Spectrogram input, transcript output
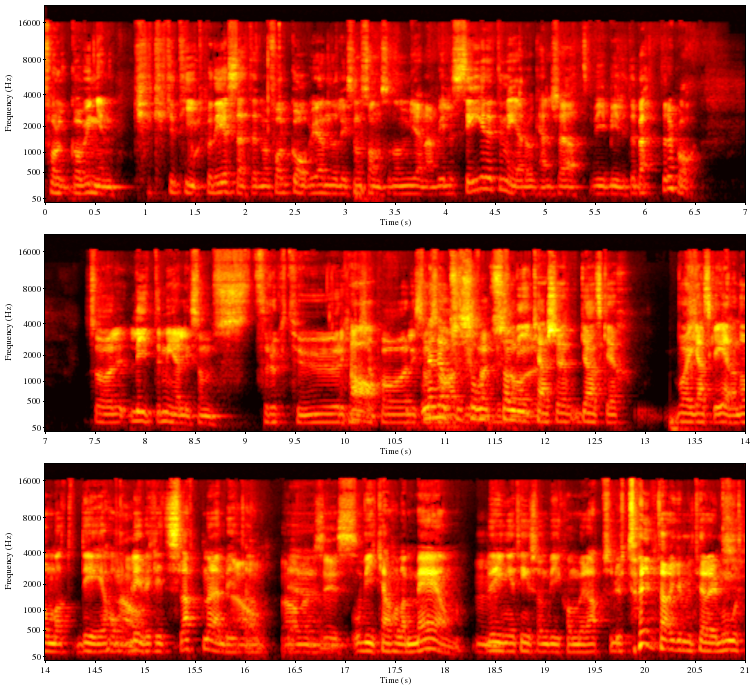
Folk gav ju ingen kritik på det sättet, men folk gav ju ändå liksom sånt som de gärna vill se lite mer och kanske att vi blir lite bättre på. Så lite mer liksom struktur kanske Ja, på liksom Men det är också som, som vi kanske ganska var ju ganska enade om att det har Ja. blivit lite slapp med den biten. Ja, ja, Eh. Och vi kan hålla med om. Mm. Det är ingenting som vi kommer absolut inte argumentera emot.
